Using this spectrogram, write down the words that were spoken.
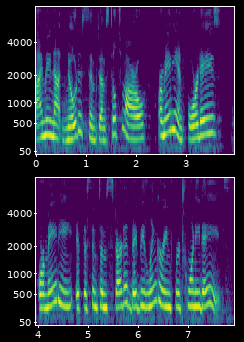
I may not notice symptoms till tomorrow, or maybe in four days, or maybe if the symptoms started, they'd be lingering for 20 days.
